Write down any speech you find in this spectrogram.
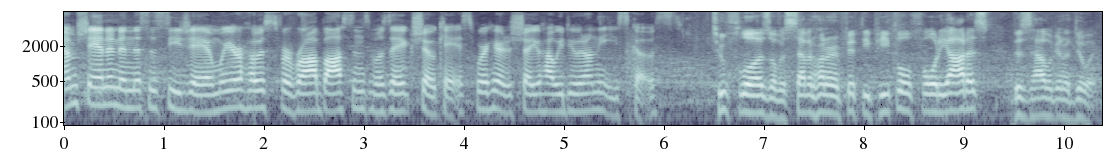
I'm Shannon and this is CJ and we're your hosts for Raw Boston's Mosaic Showcase. We're here to show you how we do it on the East Coast. Two floors, over 750 people, 40 artists. This is how we're gonna do it.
